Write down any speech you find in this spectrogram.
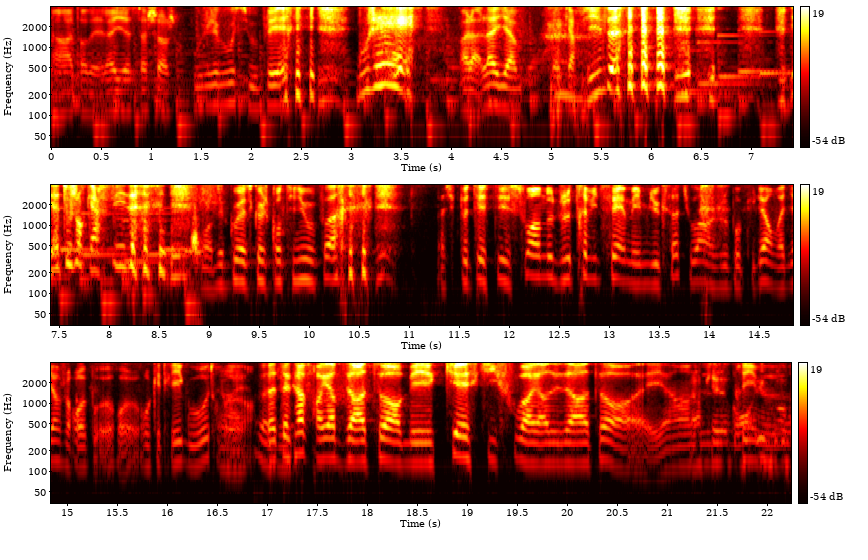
Alors attendez, là il y a sa charge. Bougez-vous s'il vous plaît. Bougez Voilà, là il y a, a Carfield. Il y a toujours Carfield. bon, du coup, est-ce que je continue ou pas? Bah, tu peux tester soit un autre jeu très vite fait, mais mieux que ça, tu vois, un jeu populaire, on va dire, genre euh, Ro- Rocket League ou autre. Ouais, euh. bah, Battlecraft, regarde Zerator, mais qu'est-ce qu'il fout à regarder Zerator? Il y a un Alors stream. Hugo.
